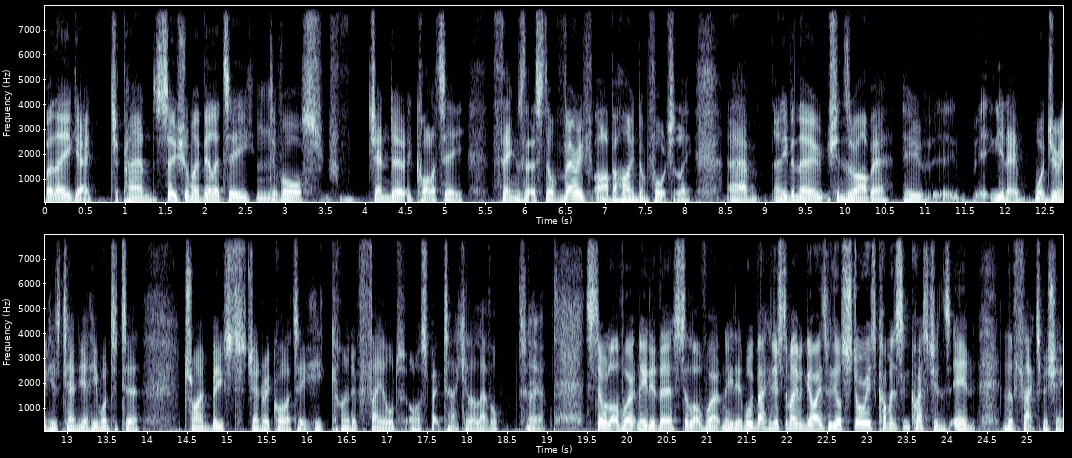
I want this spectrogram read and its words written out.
but there you go. Japan, social mobility, Hmm. divorce, gender equality, things that are still very far behind, unfortunately. Um, and even though Shinzo Abe, who, you know, what during his tenure he wanted to try and boost gender equality, he kind of failed on a spectacular level. So, Yeah. still a lot of work needed there. Still a lot of work needed. We'll be back in just a moment, guys, with your stories, comments, and questions in the Fax Machine.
